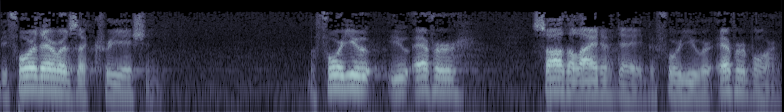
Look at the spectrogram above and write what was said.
before there was a creation, before you, you ever saw the light of day before you were ever born.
